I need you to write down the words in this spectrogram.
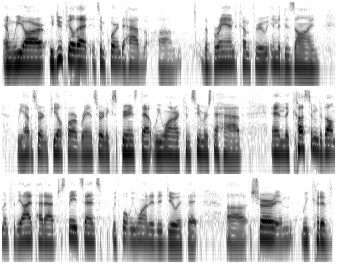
and we are we do feel that it's important to have um, the brand come through in the design. We have a certain feel for our brand, certain experience that we want our consumers to have, and the custom development for the iPad app just made sense with what we wanted to do with it. Uh, sure, we could have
